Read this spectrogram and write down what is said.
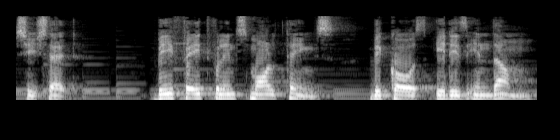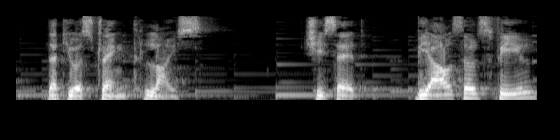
She said, Be faithful in small things because it is in them that your strength lies. She said, We ourselves feel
